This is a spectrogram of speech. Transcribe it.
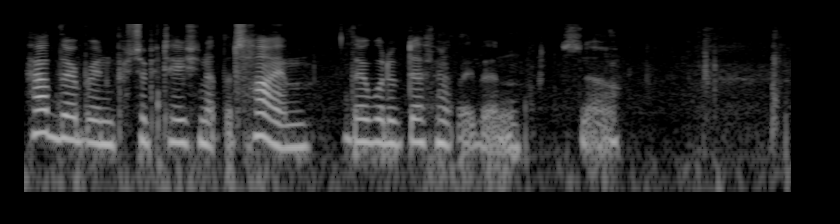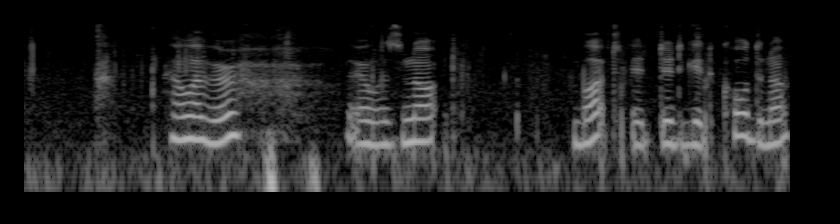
Had there been precipitation at the time, there would have definitely been snow. However, there was not, but it did get cold enough,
